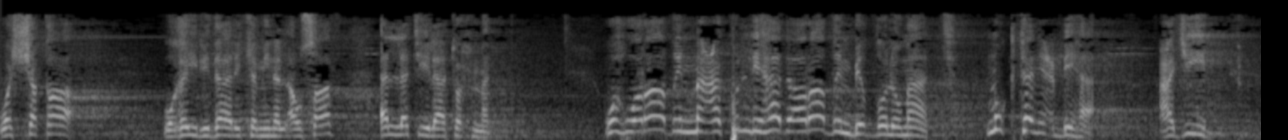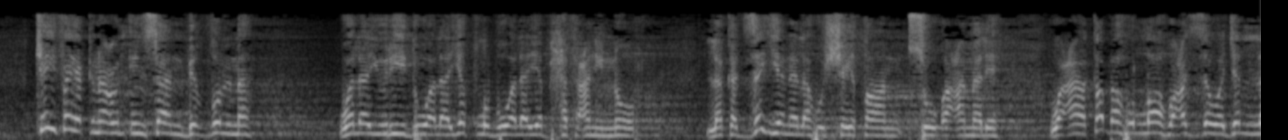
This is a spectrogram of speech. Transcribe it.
والشقاء وغير ذلك من الأوصاف التي لا تحمد. وهو راض مع كل هذا راض بالظلمات مقتنع بها. عجيب. كيف يقنع الإنسان بالظلمة؟ ولا يريد ولا يطلب ولا يبحث عن النور. لقد زين له الشيطان سوء عمله وعاقبه الله عز وجل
